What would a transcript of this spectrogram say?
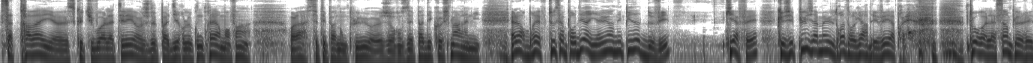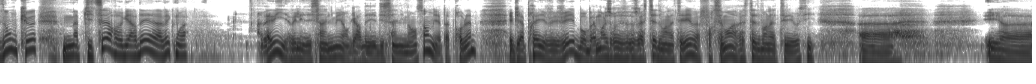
ça te travaille euh, ce que tu vois à la télé. Hein. Je vais pas dire le contraire, mais enfin, voilà, c'était pas non plus, euh, je ne faisais pas des cauchemars la nuit. Alors bref, tout ça pour dire, il y a eu un épisode de V qui a fait que j'ai plus jamais eu le droit de regarder V après. pour la simple raison que ma petite sœur regardait avec moi. Ah bah oui, il y avait les dessins animés, on regardait les dessins animés ensemble, il n'y a pas de problème. Et puis après, il y avait V, bon bah moi je, restais devant la télé, bah forcément elle restait devant la télé aussi. Euh, et euh,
